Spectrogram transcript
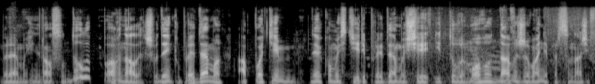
Беремо генерал Сундулу, погнали. Швиденько пройдемо, а потім на якомусь тірі пройдемо ще і ту вимогу на виживання персонажів.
